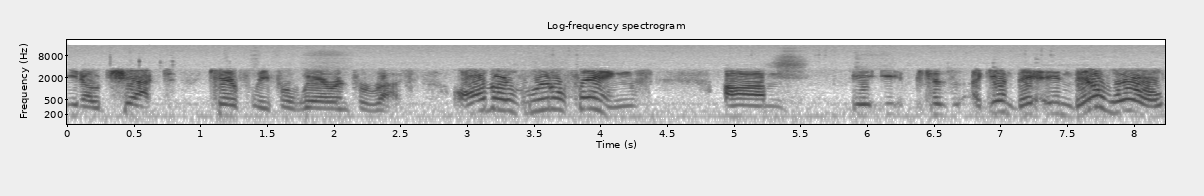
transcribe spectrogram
you know checked carefully for wear and for rust, all those little things, um, it, it, because again, they, in their world,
